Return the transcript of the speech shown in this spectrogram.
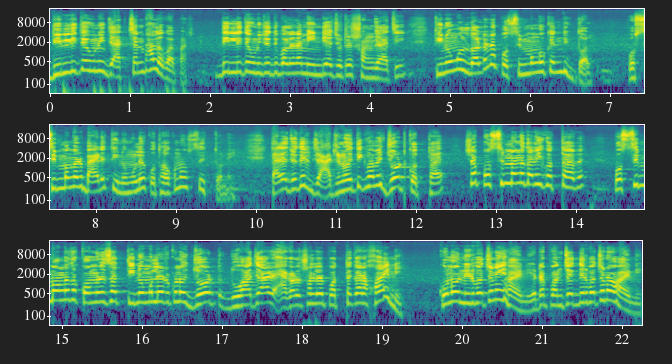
দিল্লিতে উনি যাচ্ছেন, ভালো ব্যাপার। দিল্লিতে উনি যদি বলেন, আমি ইন্ডিয়া জোটের সঙ্গে আছি। তৃণমূল দলটা না পশ্চিমবঙ্গ কেন্দ্রিক দল। পশ্চিমবঙ্গের বাইরে তৃণমূলের কোথাও কোনো অস্তিত্ব নেই। তাহলে যদি রাজনৈতিকভাবে জোট করতে হয়, সেটা পশ্চিমবঙ্গে দাঁড়িয়ে করতে হবে। পশ্চিমবঙ্গে তো কংগ্রেস আর তৃণমূলের কোনো জোট দু হাজার এগারো সালের পর থেকে আর হয়নি। কোনো নির্বাচনেই হয়নি। এটা পঞ্চায়েত নির্বাচনেও হয়নি।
